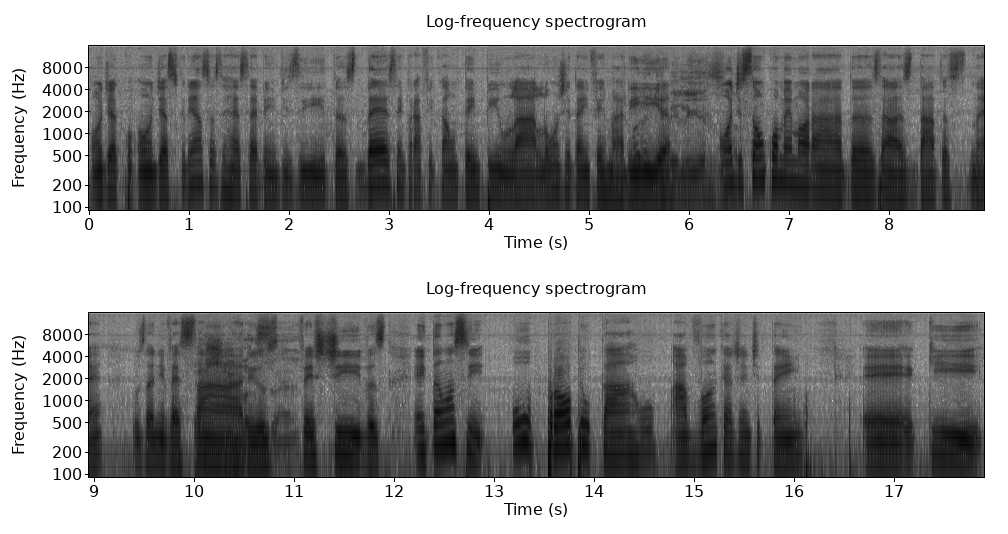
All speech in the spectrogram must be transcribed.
onde, a, onde as crianças recebem visitas, descem para ficar um tempinho lá, longe da enfermaria, onde são comemoradas as datas, né? Os aniversários, festivas, né? festivas. Então, assim, o próprio carro, a van que a gente tem, é, que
